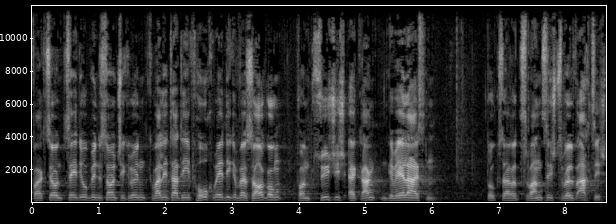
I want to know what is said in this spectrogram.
Fraktion CDU, BÜNDNIS 90 die GRÜNEN qualitativ hochwertige Versorgung von psychisch Erkrankten gewährleisten. Drucksache 20 1280.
